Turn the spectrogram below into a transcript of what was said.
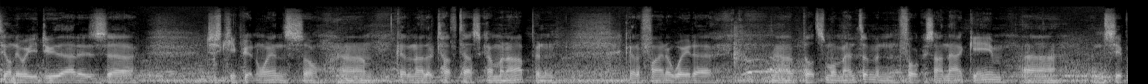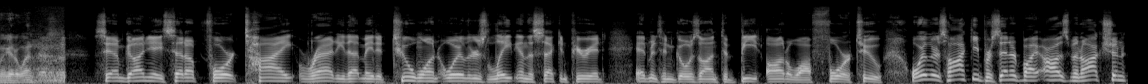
the only way you do that is uh, just keep getting wins. So, um, got another tough test coming up, and got to find a way to uh, build some momentum and focus on that game uh, and see if we can get a win. Sam Gagner set up for Ty Rattie. That made it 2 1 Oilers late in the second period. Edmonton goes on to beat Ottawa 4 2. Oilers hockey presented by Osmond Auction.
